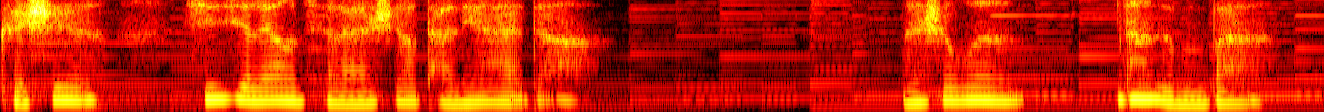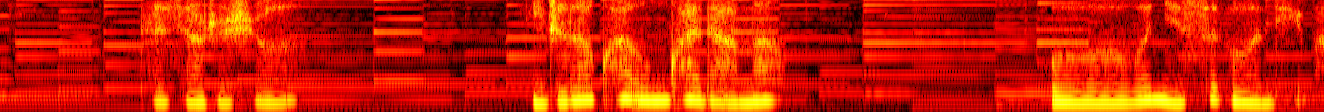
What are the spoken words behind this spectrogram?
可是星星亮起来是要谈恋爱的。”男生问：“那怎么办？”他笑着说：“你知道快问快答吗？四个问题吧。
